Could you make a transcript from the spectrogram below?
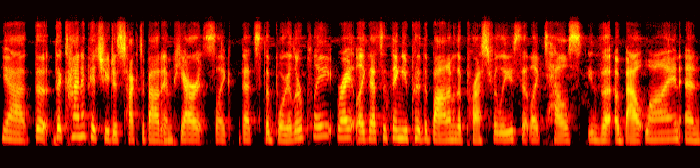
Yeah, the the kind of pitch you just talked about in PR, it's like that's the boilerplate, right? Like that's the thing you put at the bottom of the press release that like tells the about line, and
